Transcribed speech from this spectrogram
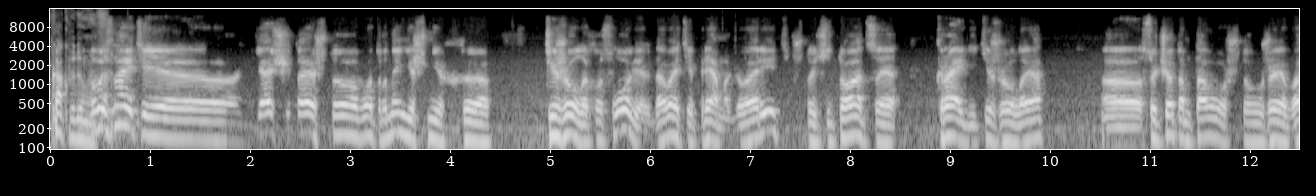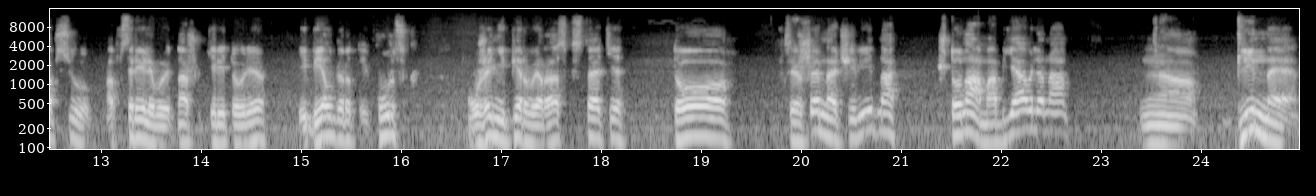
Как вы думаете? Ну, вы знаете, э, я считаю, что вот в нынешних э, тяжелых условиях, давайте прямо говорить, что ситуация крайне тяжелая, э, с учетом того, что уже вовсю обстреливают нашу территорию, и Белгород, и Курск, уже не первый раз, кстати, то совершенно очевидно, что нам объявлена э, длинная,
